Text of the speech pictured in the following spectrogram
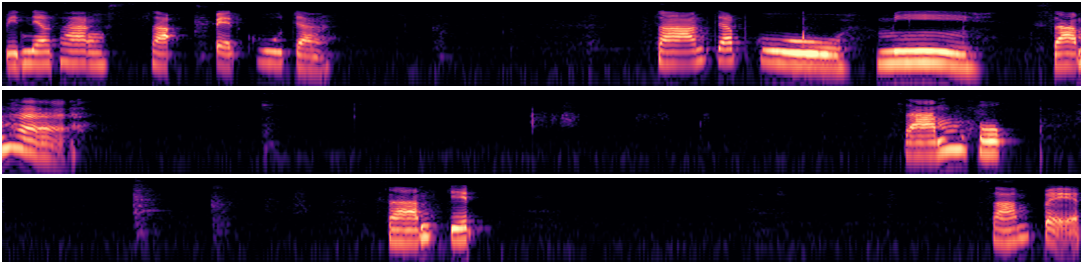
เป็นแนวทางสะแปดคู่จ้า สามจับกูมีสามหาสามหกสามเจ็ดสามแปด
